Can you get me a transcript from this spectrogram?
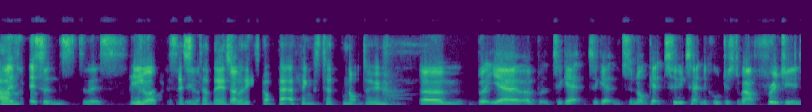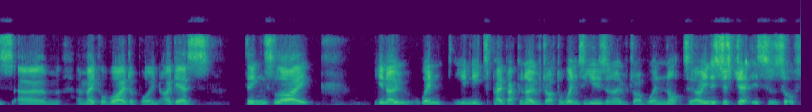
If Um, he listens to this? he know, won't listen to this. No. Well, he's got better things to not do. Um, but yeah, uh, to get to get to not get too technical just about fridges um, and make a wider point, I guess things like you know when you need to pay back an overdraft or when to use an overdraft, when not to. I mean, it's just it's sort of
